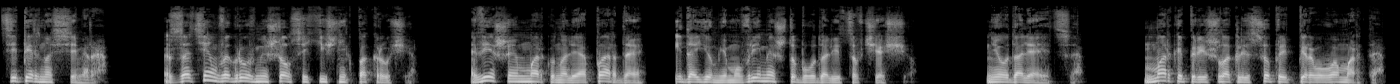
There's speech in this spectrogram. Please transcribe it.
Теперь нас семеро. Затем в игру вмешался хищник покруче. Вешаем марку на леопарда и даем ему время, чтобы удалиться в чащу. Не удаляется. Марка перешла к лесопри 1 марта.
